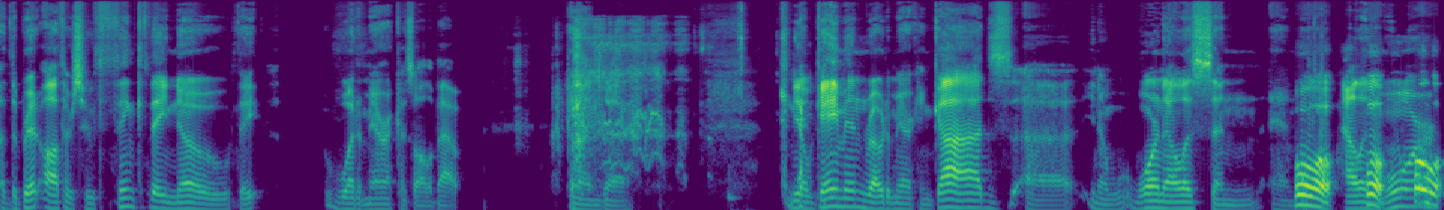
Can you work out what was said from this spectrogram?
uh, the Brit authors who think they know they what America's all about. And uh, Neil Gaiman wrote American Gods. Uh, you know Warren Ellis and and whoa, Alan whoa, Moore. Whoa,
